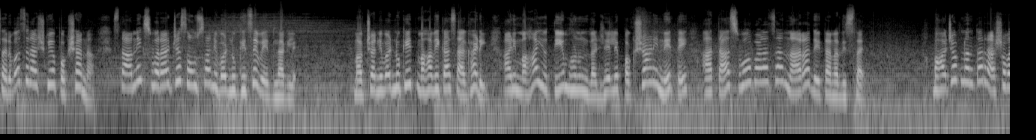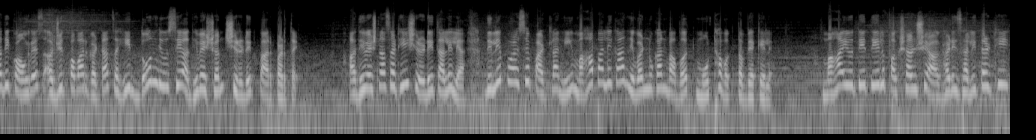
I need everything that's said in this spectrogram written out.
सर्वच राजकीय पक्षांना स्थानिक स्वराज्य संस्था निवडणुकीचे वेध लागले. मागच्या निवडणुकीत महाविकास आघाडी आणि महायुती म्हणून लढलेले पक्ष आणि नेते आता स्वबळाचा नारा देताना दिसत आहेत भाजपनंतर राष्ट्रवादी काँग्रेस अजित पवार गटाचंही दोन दिवसीय अधिवेशन शिर्डीत पार पडतंय. अधिवेशनासाठी शिर्डीत आलेल्या दिलीप वळसे पाटलांनी महापालिका निवडणुकांबाबत मोठं वक्तव्य केलंय. महायुतीतील पक्षांशी आघाडी झाली तर ठीक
